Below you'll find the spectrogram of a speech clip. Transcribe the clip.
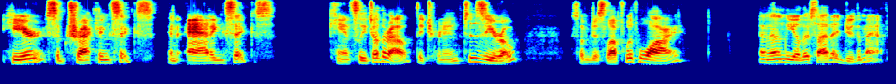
Here, subtracting 6 and adding 6 cancel each other out. They turn into 0. So I'm just left with y. And then on the other side, I do the math.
